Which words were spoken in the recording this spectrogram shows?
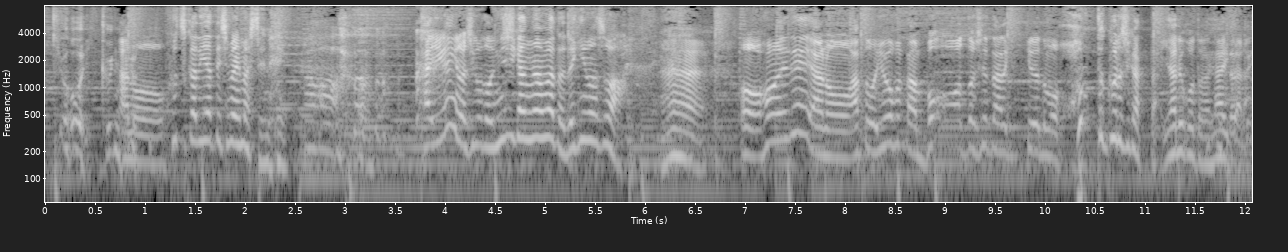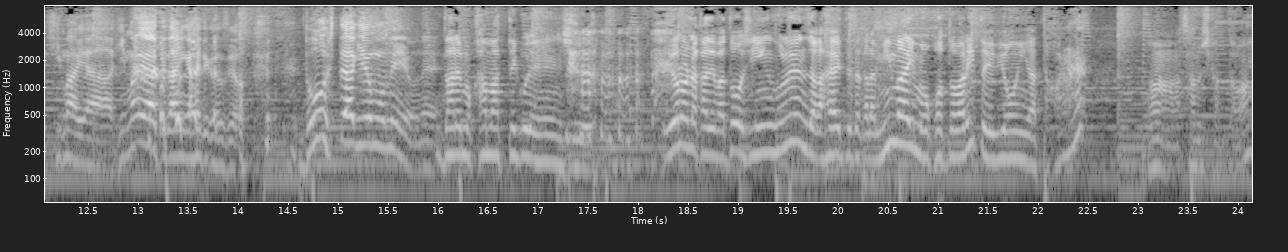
教育に。あの2日でやってしまいましてね。あ大概の仕事を2時間頑張ったらできますわはい。おほいであのあと8日間ぼーっとしてたけれども本当苦しかった。やることがないから。だって暇や暇やって LINE が入ってくるんですよ。どうしてあげようもねえよね。誰も構ってくれへんし。世の中では当時インフルエンザが流行ってたから見舞いもお断りという病院やったからね。うん寂しかったわ。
